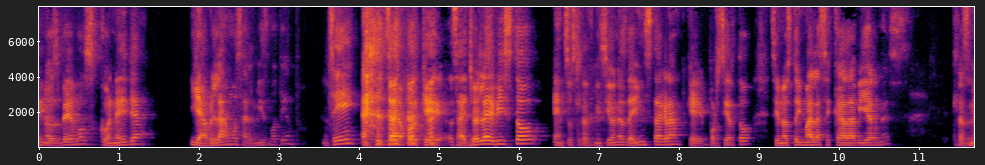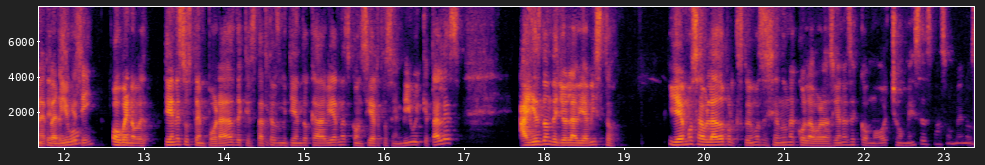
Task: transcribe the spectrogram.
nos vemos con ella y hablamos al mismo tiempo. Sí. O sea, porque, o sea, yo la he visto en sus transmisiones de Instagram, que por cierto, si no estoy mal, hace cada viernes. transmite en vivo. sí. O bueno, tiene sus temporadas de que está transmitiendo cada viernes conciertos en vivo y qué tales. Ahí es donde yo la había visto. Y hemos hablado porque estuvimos haciendo una colaboración hace como ocho meses más o menos,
